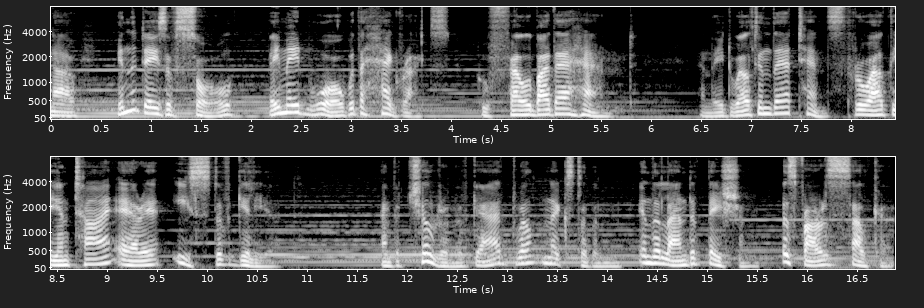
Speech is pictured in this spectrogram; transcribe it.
Now, in the days of Saul, they made war with the Hagrites, who fell by their hand, and they dwelt in their tents throughout the entire area east of Gilead. And the children of Gad dwelt next to them in the land of Bashan, as far as Salcah.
